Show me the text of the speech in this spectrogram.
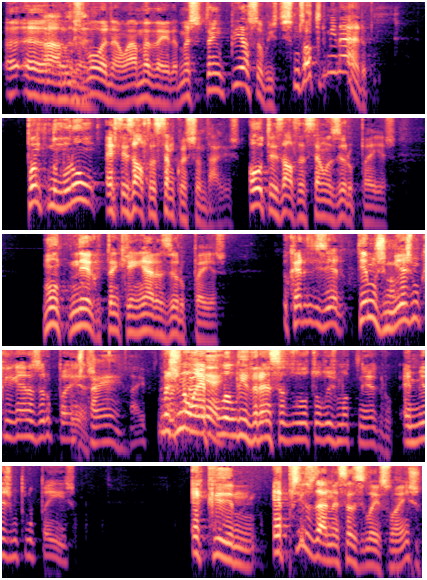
A, a, a Lisboa não, à Madeira. Mas tenho opinião sobre isto. Deixa-me só terminar. Ponto número um, esta exaltação com as sondagens. Outra exaltação, as europeias. Montenegro tem que ganhar as europeias. Eu quero lhe dizer, temos mesmo que ganhar as europeias. Mas não é pela liderança do Dr. Luís Montenegro, é mesmo pelo país é que é preciso dar nessas eleições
